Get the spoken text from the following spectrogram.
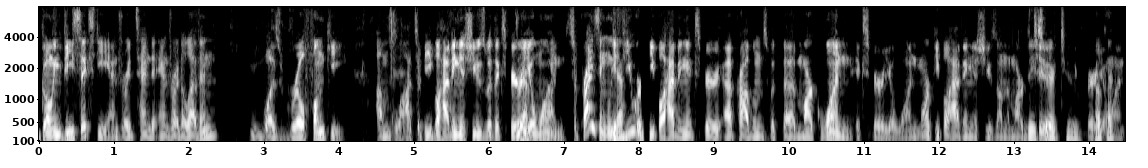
going V60 Android 10 to Android 11 was real funky. Um, lots of people having issues with Xperia yeah. One. Surprisingly, yeah. fewer people having exper- uh, problems with the Mark One Xperia One. More people having issues on the Mark the Two Xperia okay. One.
